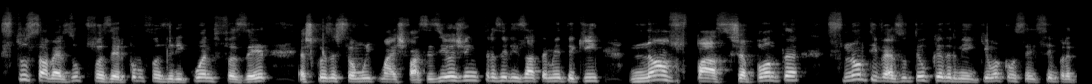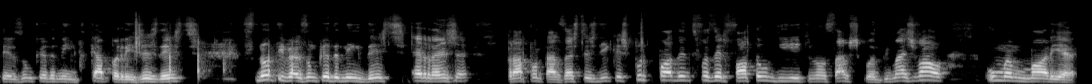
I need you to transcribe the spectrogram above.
se tu souberes o que fazer, como fazer e quando fazer, as coisas são muito mais fáceis. E hoje vim trazer exatamente aqui nove passos. Aponta se não tiveres o teu caderninho, que eu aconselho sempre a teres um caderninho de capa rijas destes, se não tiveres um caderninho destes, arranja para apontares estas dicas, porque podem-te fazer falta um dia e tu não sabes quanto. E mais vale uma memória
